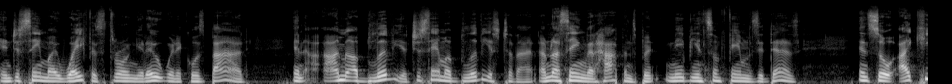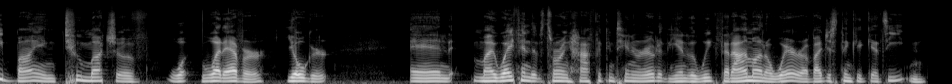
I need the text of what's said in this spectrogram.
and just say my wife is throwing it out when it goes bad, and I'm oblivious. Just say I'm oblivious to that. I'm not saying that happens, but maybe in some families it does. And so I keep buying too much of what whatever yogurt and my wife ended up throwing half the container out at the end of the week that I'm unaware of. I just think it gets eaten.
